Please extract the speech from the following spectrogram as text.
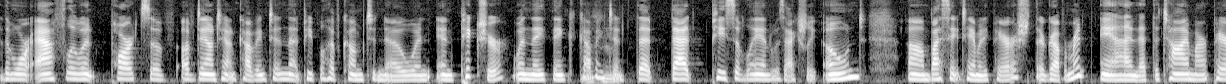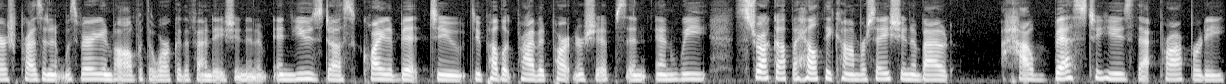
the more affluent parts of, of downtown Covington that people have come to know and, and picture when they think Covington. That that piece of land was actually owned um, by St. Tammany Parish, their government. And at the time, our parish president was very involved with the work of the foundation and, and used us quite a bit to do public private partnerships. And, and we struck up a healthy conversation about how best to use that property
